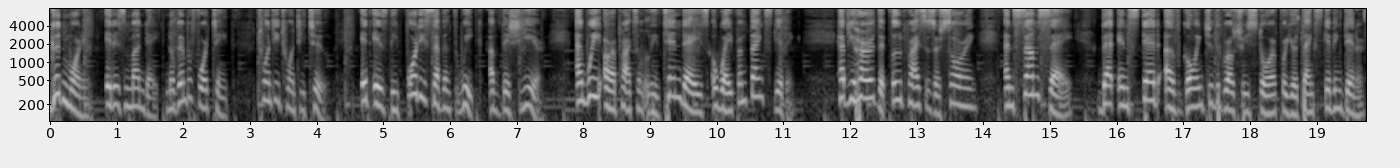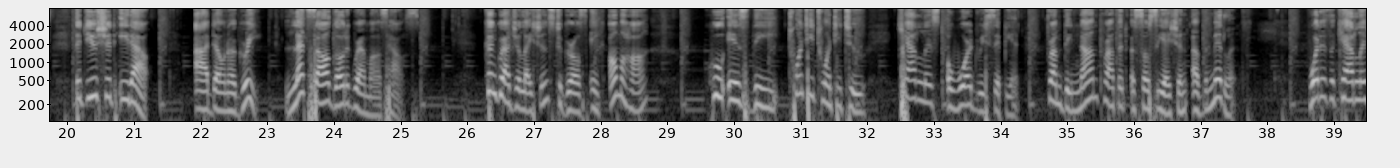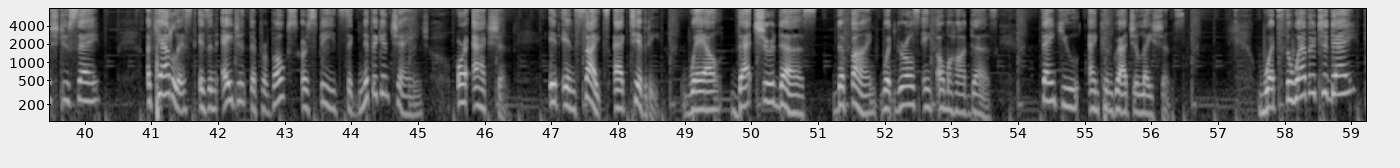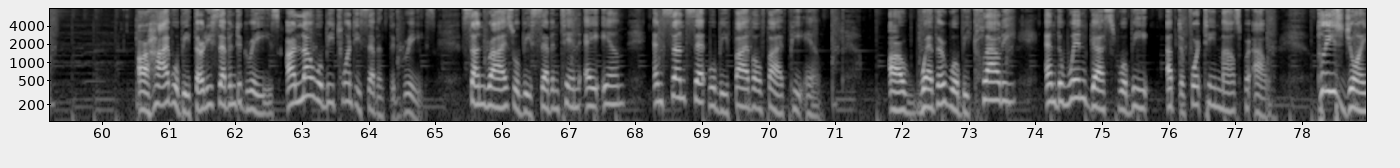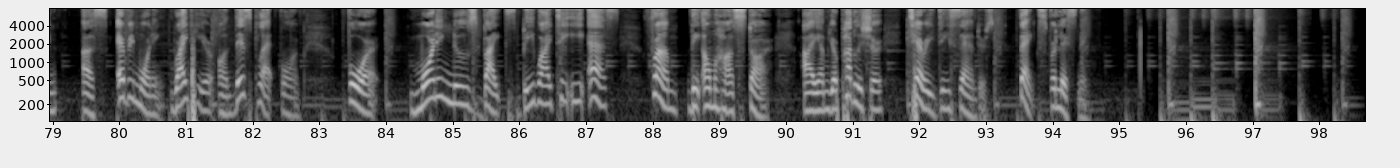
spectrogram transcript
Good morning. It is Monday, November 14th, 2022. It is the 47th week of this year, and we are approximately 10 days away from Thanksgiving. Have you heard that food prices are soaring? And some say that instead of going to the grocery store for your Thanksgiving dinner, that you should eat out. I don't agree. Let's all go to Grandma's house. Congratulations to Girls Inc. Omaha who is the 2022 Catalyst Award recipient from the Nonprofit Association of the Midlands. What is a catalyst, you say? A catalyst is an agent that provokes or speeds significant change or action. It incites activity. Well, that sure does define what Girls Inc. Omaha does. Thank you and congratulations. What's the weather today? Our high will be 37 degrees. Our low will be 27 degrees. Sunrise will be 7:10 a.m. and sunset will be 5:05 p.m. Our weather will be cloudy and the wind gusts will be up to 14 miles per hour. Please join us every morning right here on this platform for Morning News Bytes, B Y T E S, from the Omaha Star. I am your publisher, Terri D. Sanders. Thanks for listening.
